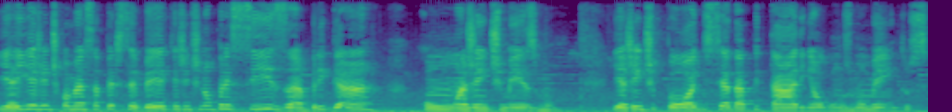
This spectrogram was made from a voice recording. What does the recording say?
E aí a gente começa a perceber que a gente não precisa brigar com a gente mesmo, e a gente pode se adaptar em alguns momentos,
